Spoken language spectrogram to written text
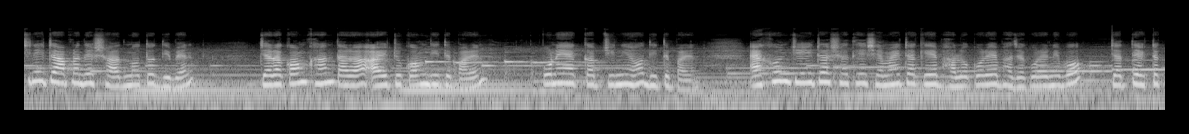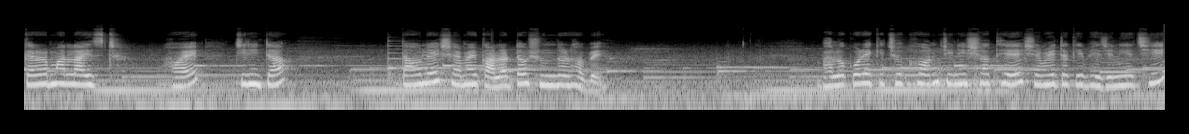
চিনিটা আপনাদের স্বাদ মতো দিবেন। যারা কম খান তারা আর একটু কম দিতে পারেন। পনে এক কাপ চিনিও দিতে পারেন। এখন চিনিটার সাথে সেমাইটাকে ভালো করে ভাজা করে নেব, যাতে একটা ক্যারামালাইজড হয় চিনিটা। তাহলে শ্যামের কালারটাও সুন্দর হবে। ভালো করে কিছুক্ষণ চিনির সাথে সেমাইটাকে ভেজে নিয়েছি।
